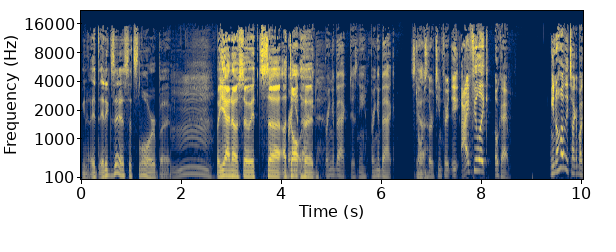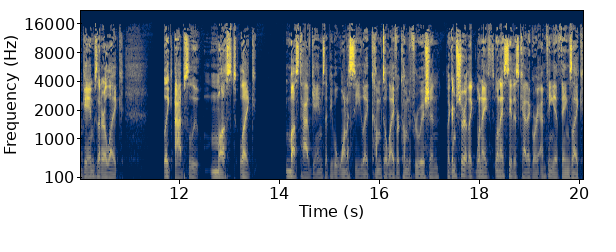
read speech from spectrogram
you know it, it exists. It's lore, but Mm. but yeah, no. So it's uh, Bring it adulthood. Bring it back, Disney. Bring it back. Star Wars Yeah. thirteen thirteen. I feel like okay. You know how they talk about games that are like, like absolute must like must have games that people want to see like come to life or come to fruition. Like I'm sure like when I when I say this category, I'm thinking of things like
